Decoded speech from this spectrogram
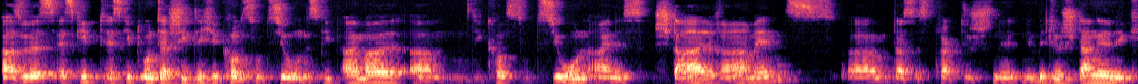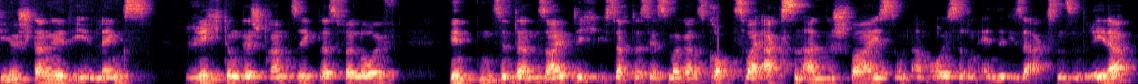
Also das, es gibt es gibt unterschiedliche Konstruktionen. Es gibt einmal ähm, die Konstruktion eines Stahlrahmens. Ähm, das ist praktisch eine, Mittelstange, eine Kielstange, die in Längsrichtung des Strandseglers verläuft. Hinten sind dann seitlich, ich sage das jetzt mal ganz grob, zwei Achsen angeschweißt und am äußeren Ende dieser Achsen sind Räder.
